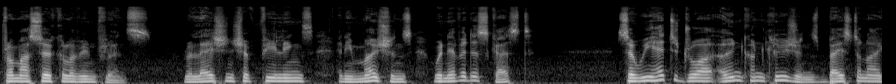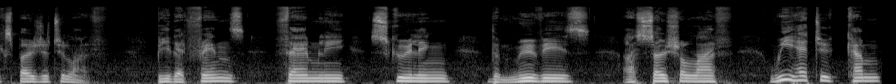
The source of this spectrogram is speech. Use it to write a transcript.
from our circle of influence. Relationship feelings and emotions were never discussed, so we had to draw our own conclusions based on our exposure to life, be that friends, family, schooling, the movies, our social life, we had to come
